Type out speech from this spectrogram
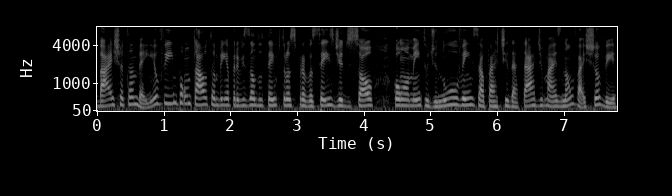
baixa também. Eu vi em Pontal também a previsão do tempo, trouxe para vocês dia de sol com aumento de nuvens a partir da tarde, mas não vai chover.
